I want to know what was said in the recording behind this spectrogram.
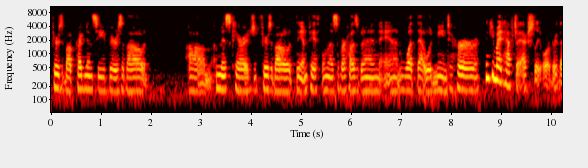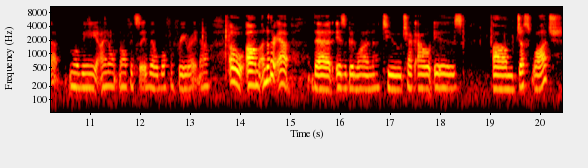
fears about pregnancy, fears about um, a miscarriage, fears about the unfaithfulness of her husband and what that would mean to her. I think you might have to actually order that movie. I don't know if it's available for free right now. Oh, um, another app that is a good one to check out is um, Just Watch.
